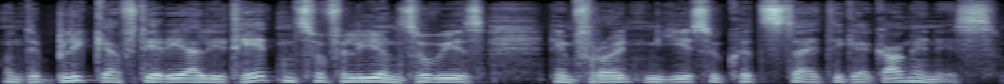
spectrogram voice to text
und den Blick auf die Realitäten zu verlieren, so wie es den Freunden Jesu kurzzeitig ergangen ist.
